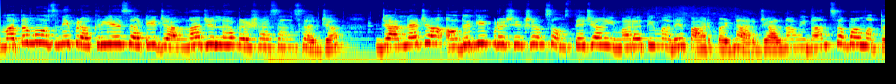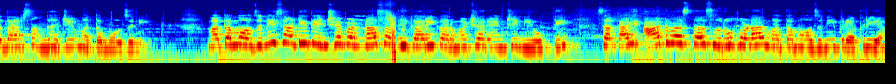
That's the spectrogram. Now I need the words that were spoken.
मतमोजणी प्रक्रियेसाठी जालना जिल्हा प्रशासन सज्ज जालन्याच्या औद्योगिक प्रशिक्षण संस्थेच्या इमारतीमध्ये पार पडणार जालना विधानसभा मतदारसंघाची मतमोजणी. मतमोजणीसाठी तीनशे पन्नास अधिकारी कर्मचाऱ्यांची नियुक्ती. सकाळी आठ वाजता सुरू होणार मतमोजणी प्रक्रिया.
